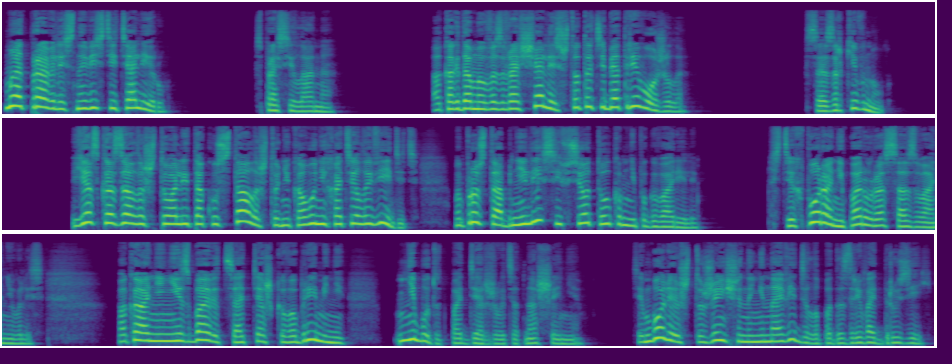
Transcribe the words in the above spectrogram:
мы отправились навестить Алиру? спросила она. А когда мы возвращались, что-то тебя тревожило. Цезарь кивнул. Я сказала, что Али так устала, что никого не хотела видеть. Мы просто обнялись и все толком не поговорили. С тех пор они пару раз созванивались. Пока они не избавятся от тяжкого бремени, не будут поддерживать отношения. Тем более, что женщина ненавидела подозревать друзей.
